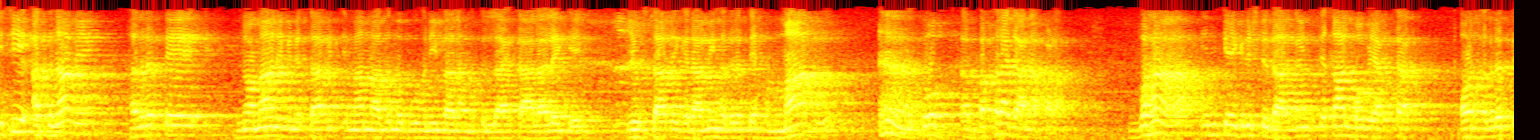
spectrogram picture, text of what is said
اسی اسنا میں حضرت نعمان بن ثابت، امام اعظم ابو حنیفہ رحمۃ اللہ تعالی علیہ کے یہ استاد گرامی حضرت حماد کو بسرا جانا پڑا۔ وہاں ان کے ایک رشتے دار کا انتقال ہو گیا تھا اور حضرت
